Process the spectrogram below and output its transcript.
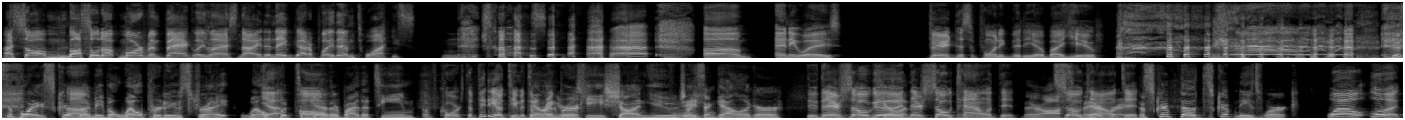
I saw a muscled up Marvin Bagley last night, and they've got to play them twice. So um. Anyways, very disappointing video by you. Disappointing script by Um, me, but well produced, right? Well Yeah. put Oh. together by the team. of course, the video team at the Dylan Berkey, Sean Yu, great. Jason Gallagher. dude, they're so good. it. They're so talented. They're awesome. So They're great. The script, though, the script needs work. Well, look,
